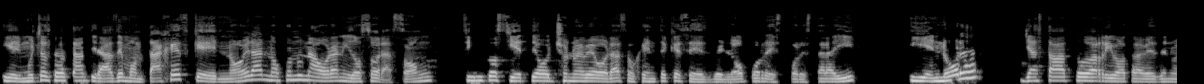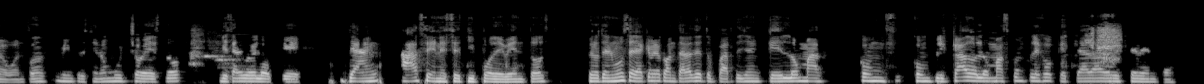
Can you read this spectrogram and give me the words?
y muchas cosas estaban tiradas de montajes que no eran, no son una hora ni dos horas, son cinco, siete, ocho, nueve horas o gente que se desveló por estar ahí y en horas ya estaba todo arriba otra vez de nuevo. Entonces me impresionó mucho eso y es algo de lo que Jan hace en ese tipo de eventos. Pero tenemos allá que me contaras de tu parte, Jan, qué es lo más complicado, lo más complejo que te ha dado este evento.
